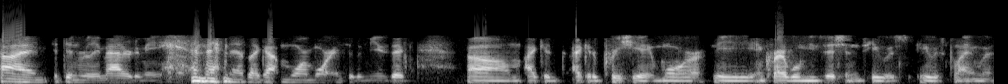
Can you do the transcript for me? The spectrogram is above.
time it didn't really matter to me and then as I got more and more into the music um I could I could appreciate more the incredible musicians he was he was playing with.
